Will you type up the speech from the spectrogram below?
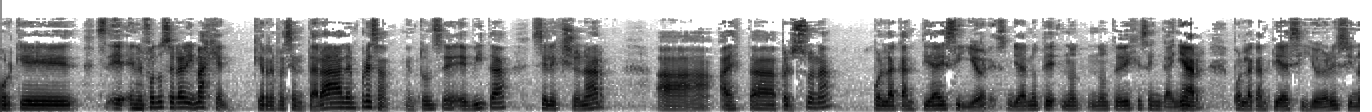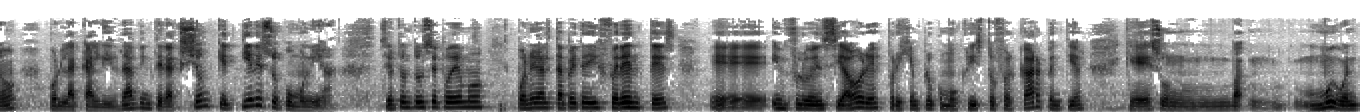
porque eh, en el fondo será la imagen que representará a la empresa. Entonces evita seleccionar a, a esta persona por la cantidad de seguidores. Ya no te, no, no, te dejes engañar por la cantidad de seguidores, sino por la calidad de interacción que tiene su comunidad. ¿Cierto? Entonces podemos poner al tapete diferentes eh, influenciadores, por ejemplo, como Christopher Carpentier, que es un muy buen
